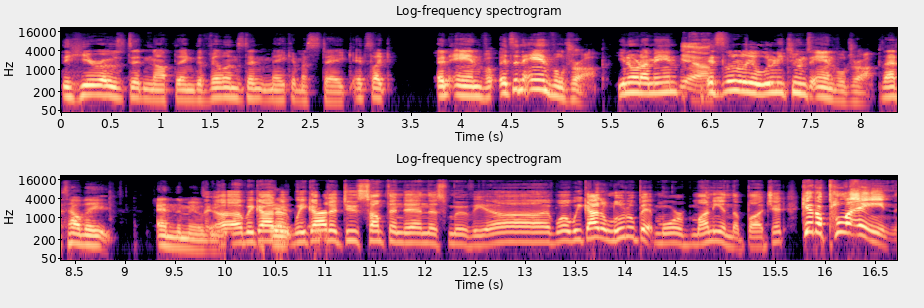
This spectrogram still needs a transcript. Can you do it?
the heroes did nothing, the villains didn't make a mistake. It's like an anvil. It's an anvil drop. You know what I mean? Yeah. It's literally a Looney Tunes anvil drop. That's how they end the movie. Uh, we gotta It- we gotta do something to end this movie. Uh, well, we got a little bit more money in the budget. Get a plane.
